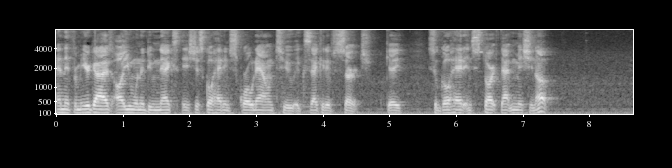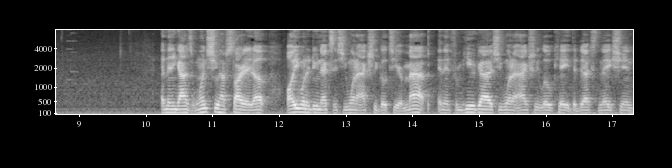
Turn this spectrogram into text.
And then from here guys, all you want to do next is just go ahead and scroll down to executive search. Okay. So go ahead and start that mission up. And then guys, once you have started it up, all you want to do next is you want to actually go to your map and then from here guys you want to actually locate the destination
